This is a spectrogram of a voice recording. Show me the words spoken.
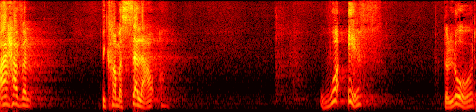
I haven't become a sellout. What if the Lord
